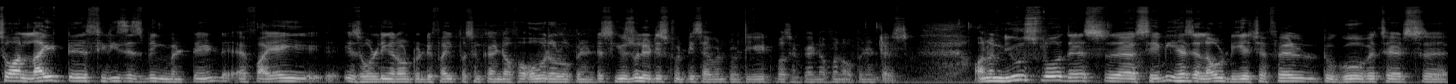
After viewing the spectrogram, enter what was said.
So our light uh, series is being maintained. FII is holding around 25% kind of overall open interest. Usually it is 27, 28% kind of an open interest. On a news flow, this uh, SEBI has allowed DHFL to go with its uh,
